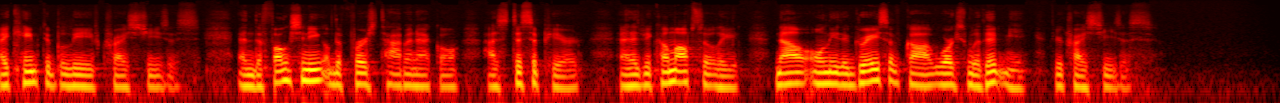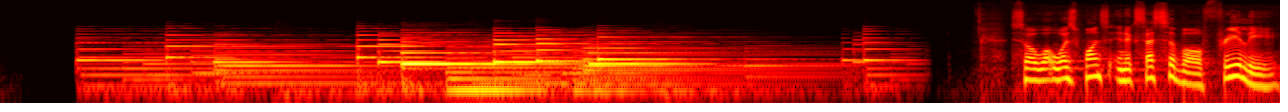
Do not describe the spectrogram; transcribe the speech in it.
I came to believe Christ Jesus. And the functioning of the first tabernacle has disappeared and has become obsolete. Now only the grace of God works within me through Christ Jesus. So, what was once inaccessible freely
